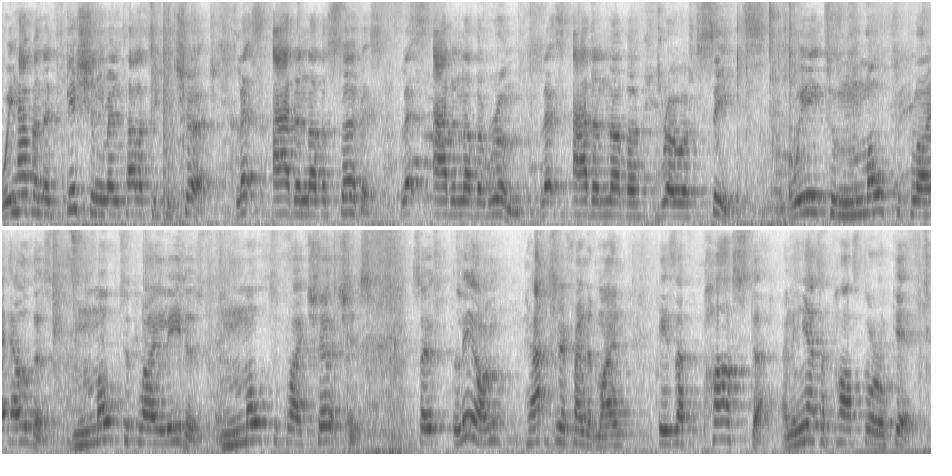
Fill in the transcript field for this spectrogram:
We have an addition mentality to church. Let's add another service. Let's add another room. Let's add another row of seats. We need to multiply elders, multiply leaders, multiply churches. So, Leon, perhaps a friend of mine, is a pastor and he has a pastoral gift.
